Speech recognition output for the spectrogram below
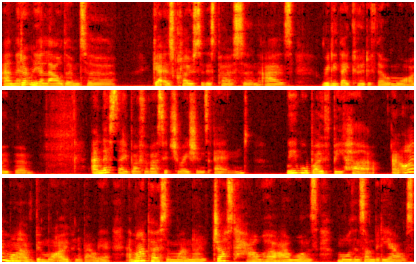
and they don't really allow them to get as close to this person as really they could if they were more open. And let's say both of our situations end, we will both be hurt and I might have been more open about it, and my person might know just how hurt I was more than somebody else,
